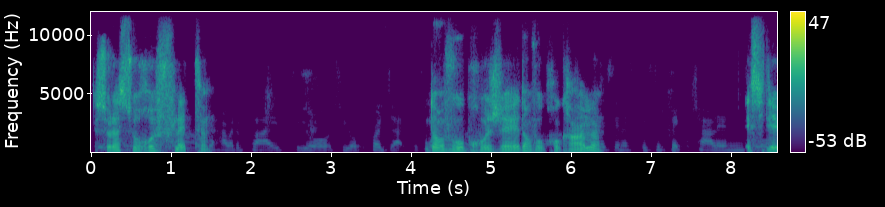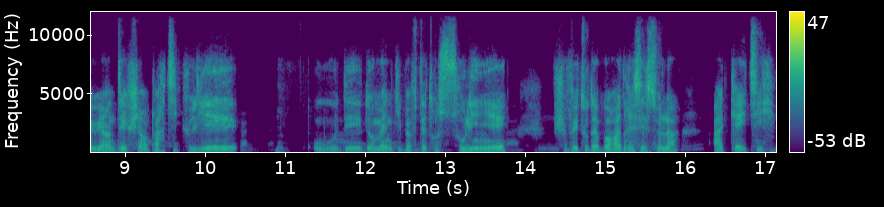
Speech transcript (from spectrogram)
cela se reflète dans vos projets, dans vos programmes? Et s'il y a eu un défi en particulier ou des domaines qui peuvent être soulignés, je vais tout d'abord adresser cela à Katie.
